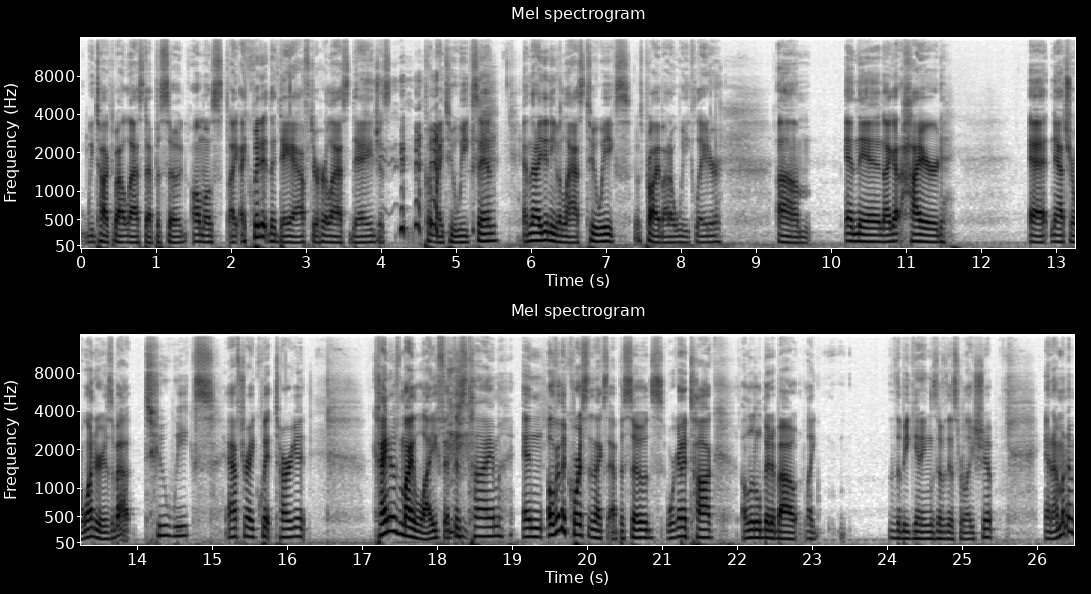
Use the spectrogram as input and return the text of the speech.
we talked about last episode, almost like I quit it the day after her last day. Just put my two weeks in, and then I didn't even last two weeks. It was probably about a week later. Um, and then I got hired at Natural Wonders about two weeks after I quit Target. Kind of my life at this time, and over the course of the next episodes, we're gonna talk a little bit about like the beginnings of this relationship, and I'm gonna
